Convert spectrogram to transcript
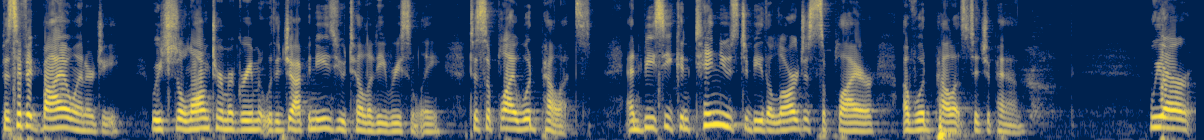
Pacific Bioenergy reached a long-term agreement with a Japanese utility recently to supply wood pellets, and BC continues to be the largest supplier of wood pellets to Japan. We are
